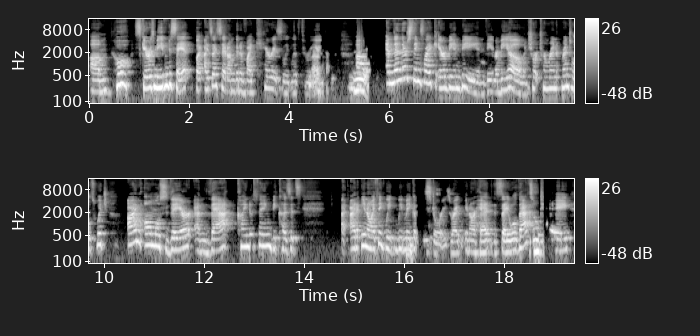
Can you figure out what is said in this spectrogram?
Um, oh, scares me even to say it, but as I said, I'm going to vicariously live through you. Yeah. Um, and then there's things like Airbnb and VRBO and short term rent- rentals, which I'm almost there and that kind of thing because it's I, you know, I think we we make up these stories right in our head to say, well, that's mm-hmm. okay,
